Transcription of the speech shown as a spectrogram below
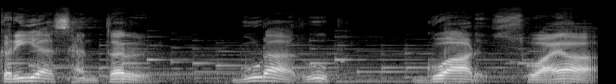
ਕਰੀਐ ਸੈਂਤਰ, ਗੂੜਾ ਰੂਪ ਗੁਆੜ ਸੁਆਇਆ,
